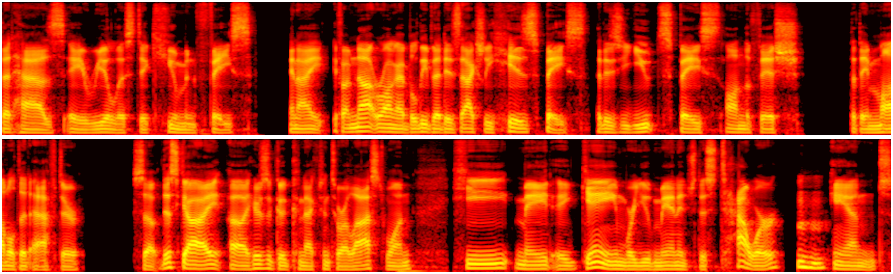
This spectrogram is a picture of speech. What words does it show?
that has a realistic human face. And I, if I'm not wrong, I believe that is actually his face. That is Yoot's face on the fish that they modeled it after. So this guy, uh, here's a good connection to our last one. He made a game where you manage this tower, hmm and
